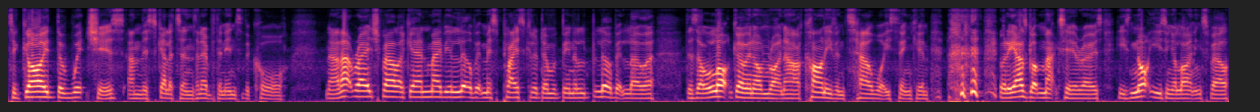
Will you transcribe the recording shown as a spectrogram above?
to guide the witches and the skeletons and everything into the core. Now, that rage spell, again, maybe a little bit misplaced. Could have done with being a little bit lower. There's a lot going on right now. I can't even tell what he's thinking. but he has got max heroes. He's not using a lightning spell.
